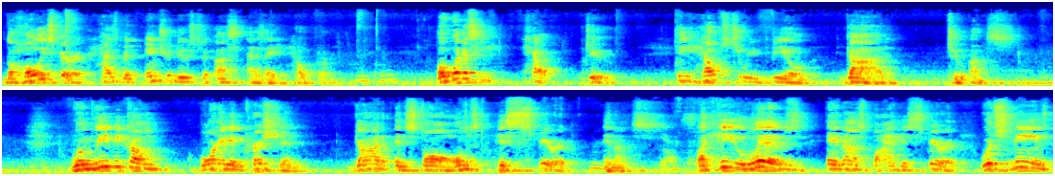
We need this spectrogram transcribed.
the Holy Spirit, has been introduced to us as a helper. Mm-hmm. But what does He help do? He helps to reveal God to us. When we become born again Christian, God installs His Spirit in mm-hmm. us. Yes. Like He lives in us by His Spirit, which means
